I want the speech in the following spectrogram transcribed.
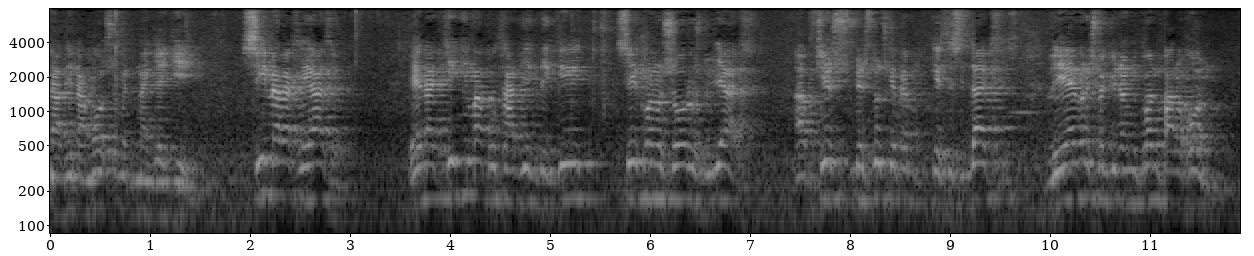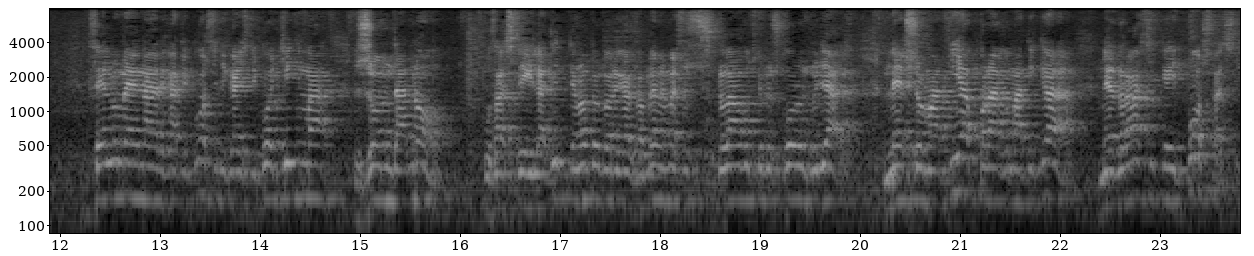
να δυναμώσουμε την αγγελική. Σήμερα χρειάζεται ένα κίνημα που θα διεκδικεί σύγχρονους όρους δουλειάς, αυξήσεις στους μισθούς και, και στις συντάξεις, διεύρυνση των κοινωνικών παροχών. Θέλουμε ένα εργατικό συνδικαλιστικό κίνημα ζωντανό, που θα στυλατεί την ενότητα των εργαζομένων μέσα στους κλάδους και τους χώρους δουλειάς, με σωματεία πραγματικά, με δράση και υπόσταση,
